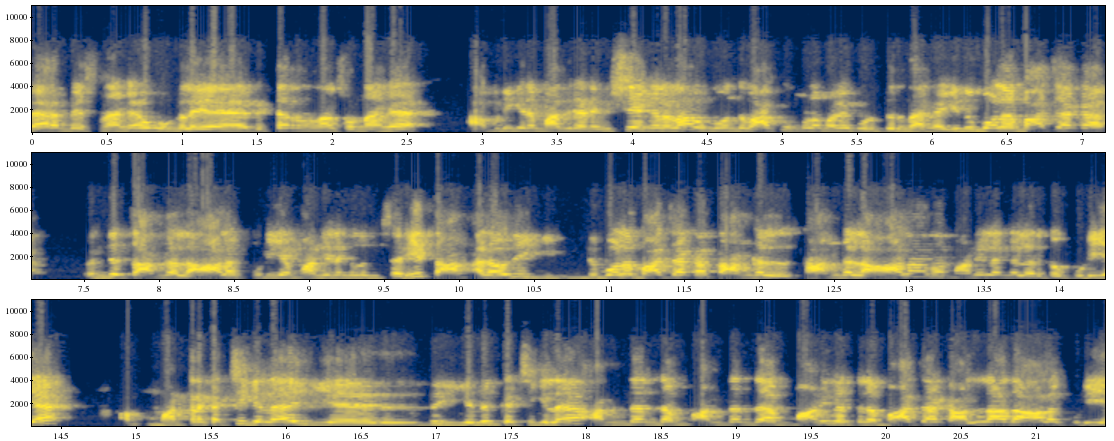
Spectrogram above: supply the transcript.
பேரம் பேசினாங்க உங்களை விட்டர்லாம் சொன்னாங்க அப்படிங்கிற மாதிரியான விஷயங்கள் எல்லாம் அவங்க வந்து வாக்கு மூலமாவே கொடுத்திருந்தாங்க. இது போல பாஜக வந்து தாங்கள் ஆளக்கூடிய மாநிலங்களும் சரி தாங் அதாவது இது போல பாஜக தாங்கள் தாங்கள் ஆளாத மாநிலங்கள்ல இருக்கக்கூடிய மற்ற கட்சிகளை எ- இது எதிர்கட்சிகளை அந்தந்த அந்தந்த மாநிலத்துல பாஜக அல்லாத ஆளக்கூடிய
